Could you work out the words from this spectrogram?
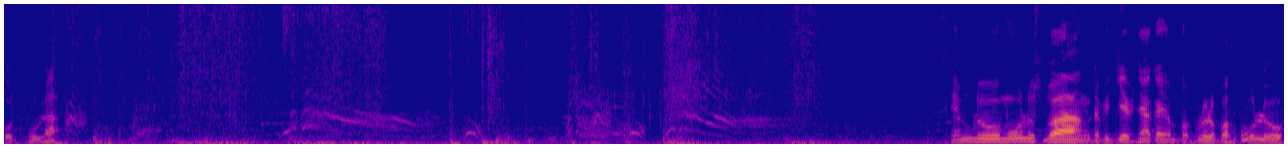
Nyangkut pula. Scam lu mulus bang, tapi gamenya kayak 40-80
